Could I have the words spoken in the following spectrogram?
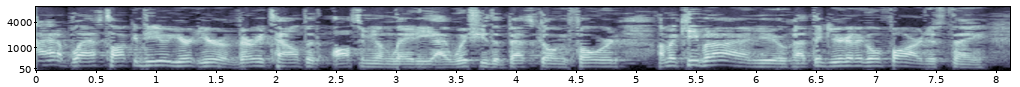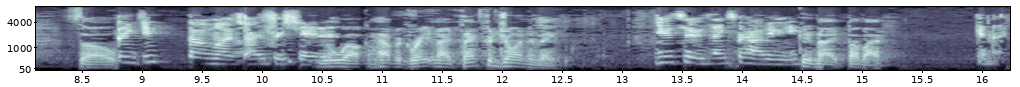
I had a blast talking to you. You're you're a very talented, awesome young lady. I wish you the best going forward. I'm gonna keep an eye on you. I think you're gonna go far in this thing. So Thank you so much. I appreciate it. you're welcome. Have a great night. Thanks for joining me. You too. Thanks for having me. Good night. Bye bye. Good night.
